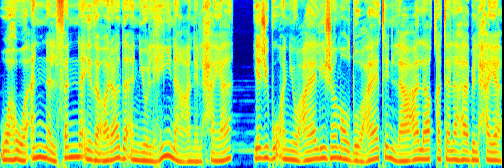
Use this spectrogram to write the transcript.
وهو أن الفن إذا أراد أن يلهينا عن الحياة يجب أن يعالج موضوعات لا علاقة لها بالحياة.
